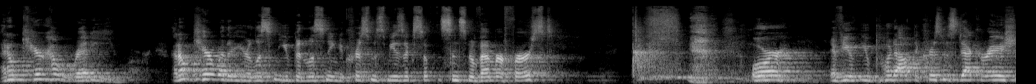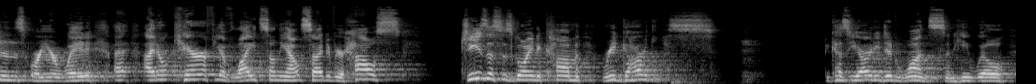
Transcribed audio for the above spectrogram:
I don't care how ready you are. I don't care whether you're listening, you've been listening to Christmas music since November 1st, or if you, you put out the Christmas decorations or you're waiting. I, I don't care if you have lights on the outside of your house. Jesus is going to come regardless because he already did once and he will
